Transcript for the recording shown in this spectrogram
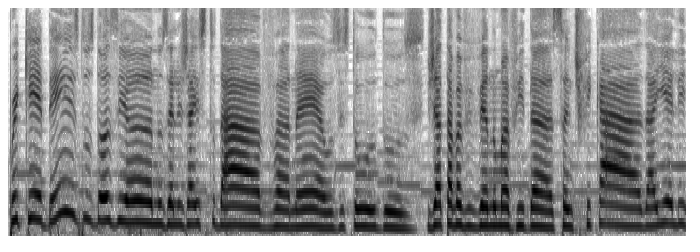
porque desde os 12 anos ele já estudava, né, os estudos, já tava vivendo uma vida santificada, aí ele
